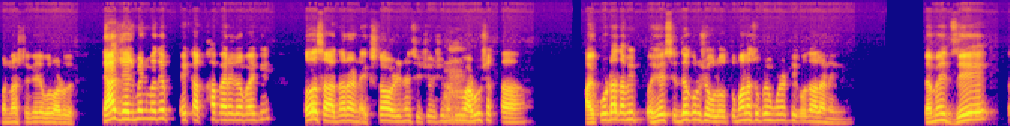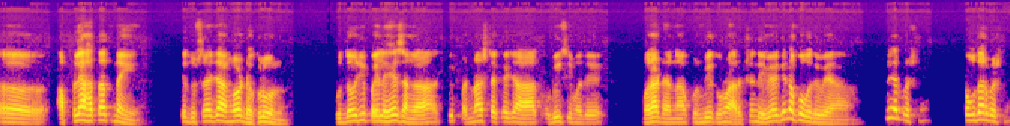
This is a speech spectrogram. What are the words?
पन्नास टक्क्याच्या वर वाढवत त्या जजमेंटमध्ये एक अख्खा पॅरेग्राफ आहे की असाधारण एक्स्ट्रा ऑर्डिनरी सिच्युएशन तुम्ही वाढवू शकता. हायकोर्टात आम्ही हे सिद्ध करू शकलो तुम्हाला सुप्रीम कोर्टात टिकवता आला नाही. त्यामुळे जे आपल्या हातात नाही ते दुसऱ्याच्या अंगावर ढकलून उद्धवजी पहिले हे सांगा की पन्नास टक्क्याच्या आत ओबीसी मध्ये मराठ्यांना कुणबी करून आरक्षण देऊया की नको देऊया? क्लिअर प्रश्न? टोकदार प्रश्न.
